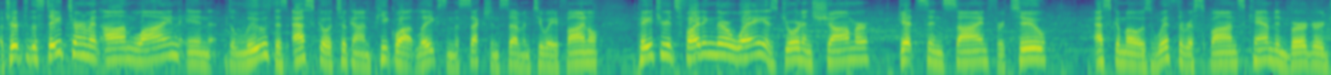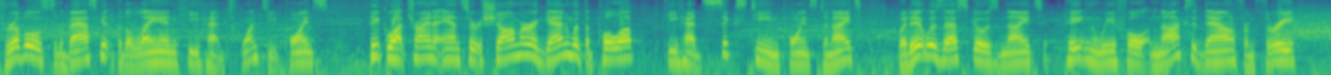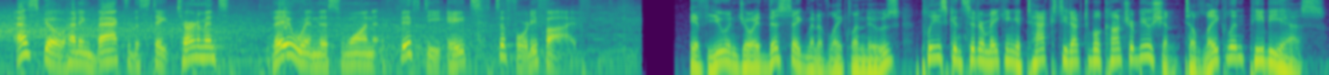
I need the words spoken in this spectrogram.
A trip to the state tournament online in Duluth as Esko took on Pequot Lakes in the Section 7 2A final. Patriots fighting their way as Jordan Schamer gets inside for two. Eskimos with the response. Camden Berger dribbles to the basket for the lay-in. He had 20 points. Pequot trying to answer Schamer again with the pull-up. He had 16 points tonight, but it was Esko's night. Peyton Weefel knocks it down from three. Esko heading back to the state tournament. They win this one 58 to 45. If you enjoyed this segment of Lakeland News, please consider making a tax-deductible contribution to Lakeland PBS.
